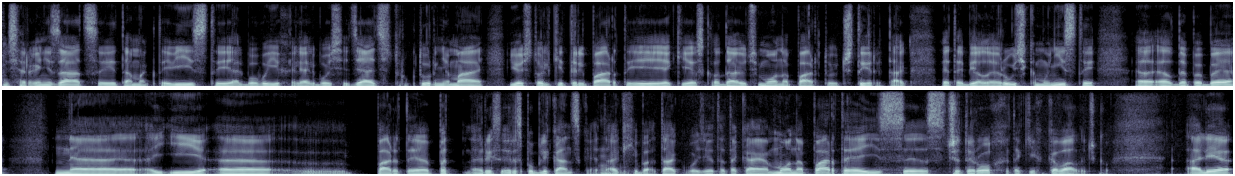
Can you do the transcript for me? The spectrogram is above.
усе арганізацыі там актывісты альбо выехалі альбо сядзяць структур няма ёсць толькі тры партыі якія складаюць монапартыю чатыры так. Это белая русь камуністы лдпб і партыя рэспубліканская так хіба так. Вось это такая монапартыя з з чатырох таких кавалачкаў але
